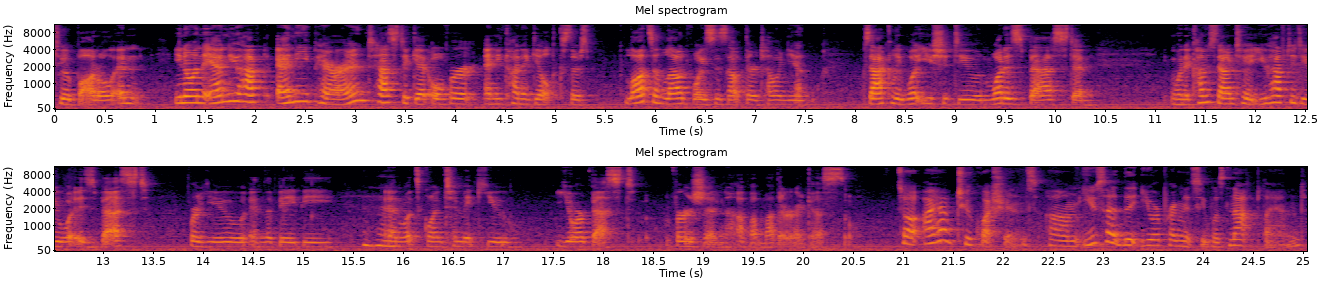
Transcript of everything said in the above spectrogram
to a bottle. And you know in the end you have any parent has to get over any kind of guilt because there's lots of loud voices out there telling you exactly what you should do and what is best. And when it comes down to it you have to do what is best for you and the baby and what's going to make you your best version of a mother i guess so. So I have two questions. Um, you said that your pregnancy was not planned,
